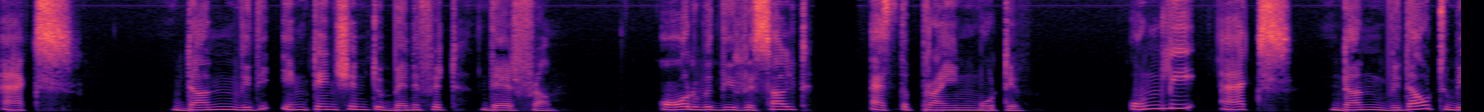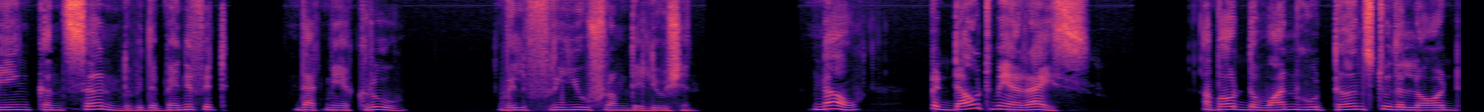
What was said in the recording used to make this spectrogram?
acts done with the intention to benefit therefrom, or with the result as the prime motive. Only acts done without being concerned with the benefit that may accrue will free you from delusion. Now, a doubt may arise about the one who turns to the Lord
